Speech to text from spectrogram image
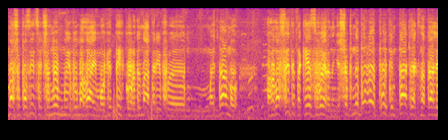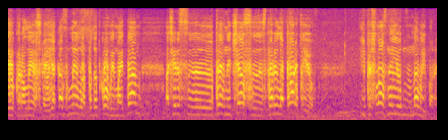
нашу позицію, чому ми вимагаємо від тих координаторів е, Майдану оголосити таке звернення, щоб не було потім так, як з Наталією Королевською, яка злила податковий майдан, а через е, певний час е, створила партію і пішла з нею на вибори.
